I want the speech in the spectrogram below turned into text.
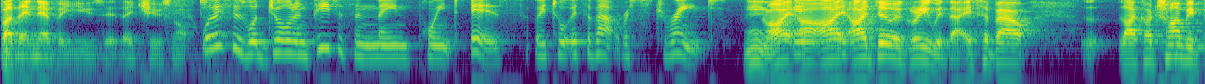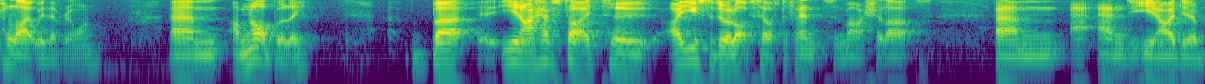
but they never use it. They choose not to. well, this is what Jordan Peterson's main point is. We talk, it's about restraint. Mm, I, It's- I, I do agree with that. It's about, like, I try and be polite with everyone. Um, I'm not a bully, but, you know, I have started to, I used to do a lot of self defense and martial arts. Um, and, you know, I did a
